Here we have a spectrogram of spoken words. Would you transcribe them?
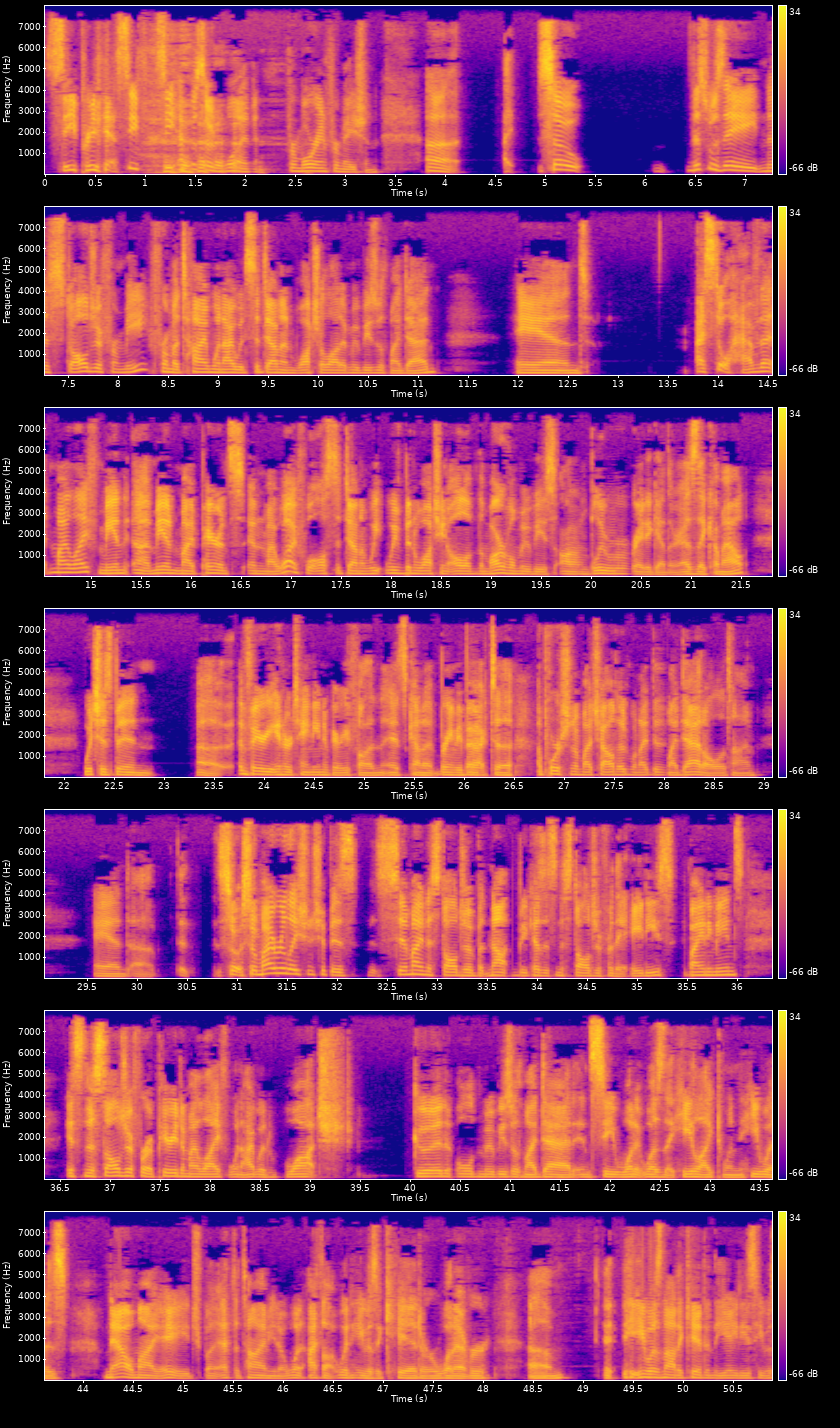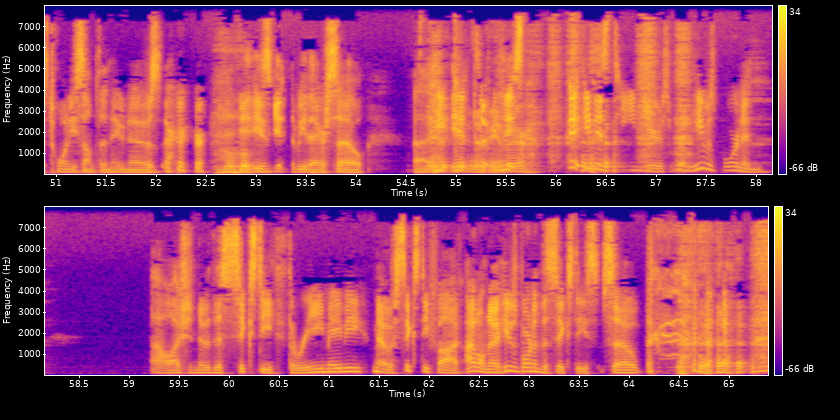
see previous see see episode one for more information. Uh, I, so this was a nostalgia for me from a time when I would sit down and watch a lot of movies with my dad, and I still have that in my life. Me and uh, me and my parents and my wife will all sit down and we we've been watching all of the Marvel movies on Blu-ray together as they come out, which has been uh, very entertaining and very fun. It's kind of bringing me back to a portion of my childhood when I did my dad all the time. And uh, so so my relationship is semi nostalgia, but not because it's nostalgia for the 80s by any means. It's nostalgia for a period of my life when I would watch good old movies with my dad and see what it was that he liked when he was now my age, but at the time, you know, what I thought when he was a kid or whatever. Um, it, he was not a kid in the 80s. He was 20 something. Who knows? He's getting to be there. So, uh, he, Getting to be in his- in his teen years. He was born in, oh, I should know this, 63 maybe? No, 65. I don't know. He was born in the 60s. So,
